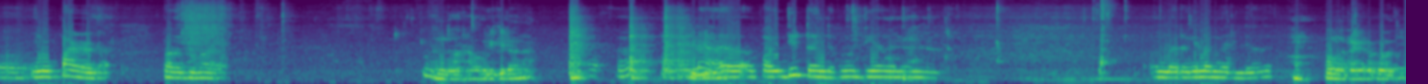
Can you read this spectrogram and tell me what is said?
ഉം, ഇനി പഴം ഇടാം പകുതി പഴം. എന്താ ഒരു കിലോന്? പകുതി ഇട്ട അതിന്റെ പകുതി അങ്ങനെ ഒന്നര കിലോ വരില്ല ഒന്നര കിലോ പകുതി.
